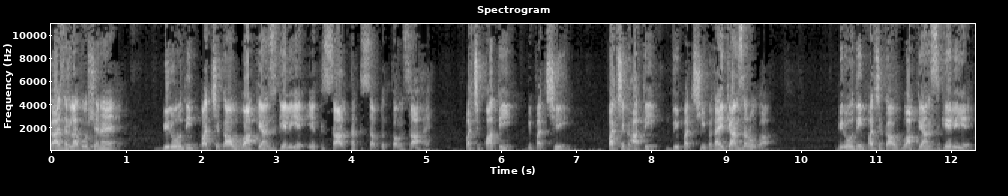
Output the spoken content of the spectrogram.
गाइस अगला क्वेश्चन है, विरोधी पक्ष का वाक्यांश के लिए एक सार्थक शब्द कौन सा है? पक्षपाती, विपक्षी, पक्षघाती, द्विपक्षी, बताइए क्या आंसर होगा? विरोधी पक्ष का वाक्यांश के लिए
